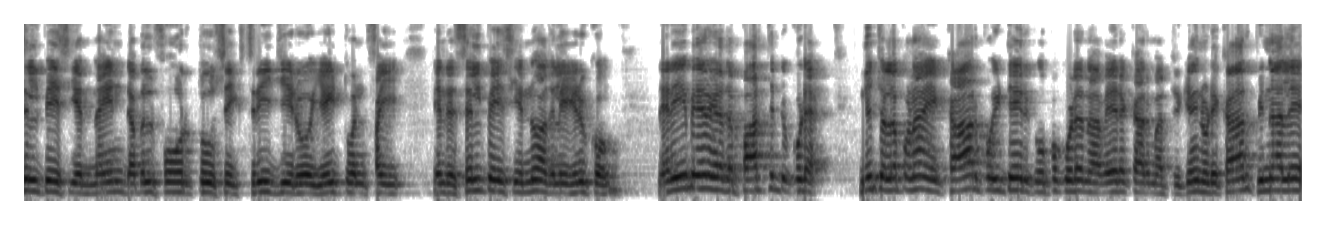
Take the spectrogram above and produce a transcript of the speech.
செல்பேசி எண் nine double four two six three zero eight one five என்ற செல்பேசி எண்ணும் அதில் இருக்கும். நிறைய பேர் அதை பார்த்துட்டு கூட இன்னும் சொல்லப்போனால் என் கார் போயிட்டே இருக்கும். இப்போ கூட நான் வேற கார் மாற்றிருக்கேன். என்னுடைய கார் பின்னாலே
